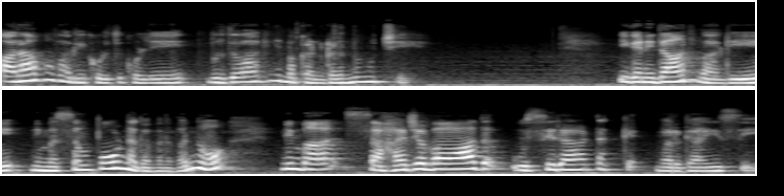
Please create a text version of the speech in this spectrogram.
ಆರಾಮವಾಗಿ ಕುಳಿತುಕೊಳ್ಳಿ, ಮೃದುವಾಗಿ ನಿಮ್ಮ ಕಣ್ಗಳನ್ನು ಮುಚ್ಚಿ. ಈಗ ನಿಧಾನವಾಗಿ ನಿಮ್ಮ ಸಂಪೂರ್ಣ ಗಮನವನ್ನು ನಿಮ್ಮ ಸಹಜವಾದ ಉಸಿರಾಟಕ್ಕೆ ವರ್ಗಾಯಿಸಿ.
